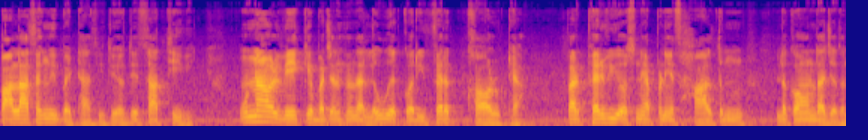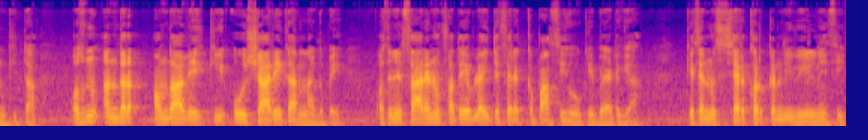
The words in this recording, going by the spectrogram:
ਪਾਲਾ ਸਿੰਘ ਵੀ ਬੈਠਾ ਸੀ ਤੇ ਉਸਦੇ ਸਾਥੀ ਵੀ। ਉਹਨਾਂ ਵੱਲ ਵੇਖ ਕੇ ਬਚਨ ਸਿੰਘ ਦਾ ਲਹੂ ਇੱਕ ਵਾਰੀ ਫਿਰ ਖੌਲ ਉੱਠਿਆ, ਪਰ ਫਿਰ ਵੀ ਉਸਨੇ ਆਪਣੀ ਇਸ ਹਾਲਤ ਨੂੰ ਲੁਕਾਉਣ ਦਾ ਯਤਨ ਕੀਤਾ। ਉਸ ਨੂੰ ਅੰਦਰ ਆਉਂਦਾ ਵੇਖ ਕੇ ਉਹ ਇਸ਼ਾਰੇ ਕਰਨ ਲੱਗ ਪਏ ਉਸਨੇ ਸਾਰਿਆਂ ਨੂੰ ਫਤਿਹ ਬੁਲਾਈ ਤੇ ਫਿਰ ਇੱਕ ਪਾਸੇ ਹੋ ਕੇ ਬੈਠ ਗਿਆ। ਕਿਸੇ ਨੂੰ ਸਿਰ ਖੁਰਕਣ ਦੀ ਵੇਲ ਨਹੀਂ ਸੀ।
